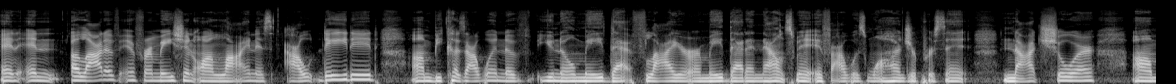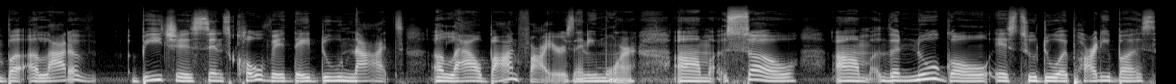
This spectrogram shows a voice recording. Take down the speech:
and and a lot of information online is outdated um, because I wouldn't have you know made that flyer or made that announcement if I was 100% not sure um, but a lot of beaches since COVID, they do not allow bonfires anymore. Um, so um, the new goal is to do a party bus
